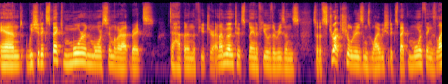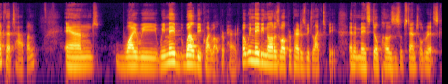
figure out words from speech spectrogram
And we should expect more and more similar outbreaks to happen in the future. And I'm going to explain a few of the reasons, sort of structural reasons, why we should expect more things like that to happen, and why we, we may well be quite well prepared, but we may be not as well prepared as we'd like to be, and it may still pose a substantial risk.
